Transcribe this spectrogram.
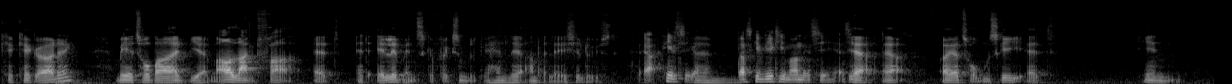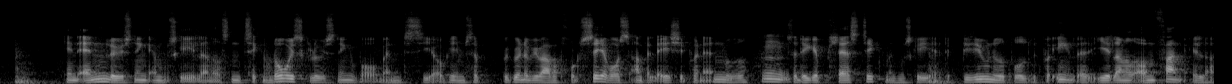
kan, kan gøre det. Ikke? Men jeg tror bare, at vi er meget langt fra, at, at alle mennesker for eksempel kan handle emballageløst. Ja, helt sikkert. Øhm, Der skal virkelig meget med til. Altså, Ja, ja. Og jeg tror måske, at en, en anden løsning er måske et eller andet sådan teknologisk løsning, hvor man siger, okay, så begynder vi bare at producere vores emballage på en anden måde, Mm. så det ikke er plastik, men måske er det bionedbrydeligt på en eller i et eller andet omfang, eller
